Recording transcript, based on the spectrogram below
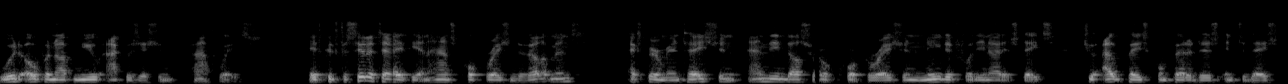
would open up new acquisition pathways. It could facilitate the enhanced cooperation development, experimentation, and the industrial cooperation needed for the United States to outpace competitors in today's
